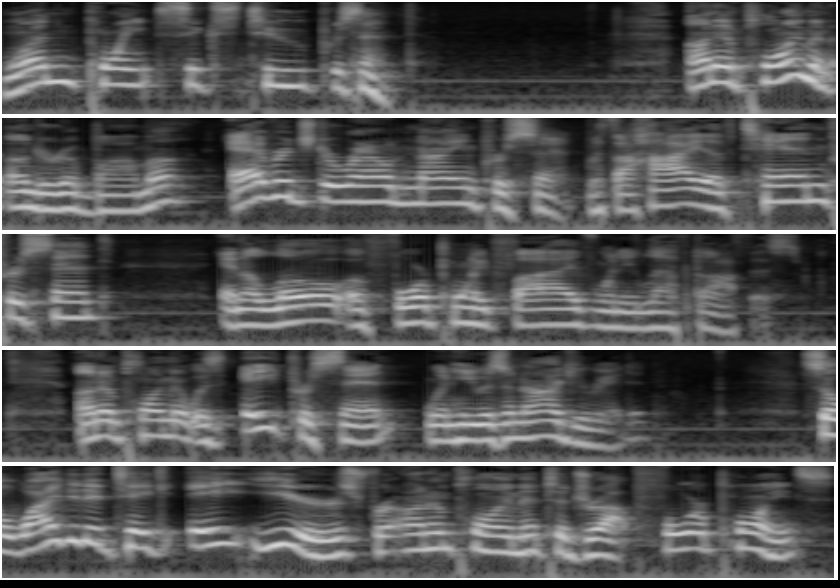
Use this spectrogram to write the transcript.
1.62%. Unemployment under Obama averaged around 9%, with a high of 10% and a low of 4.5 when he left office. Unemployment was 8% when he was inaugurated. So, why did it take eight years for unemployment to drop four points,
